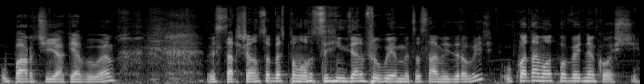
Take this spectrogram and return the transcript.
uparci, jak ja byłem, wystarczająco bez pomocy Indian próbujemy to sami zrobić. Układamy odpowiednio kości.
